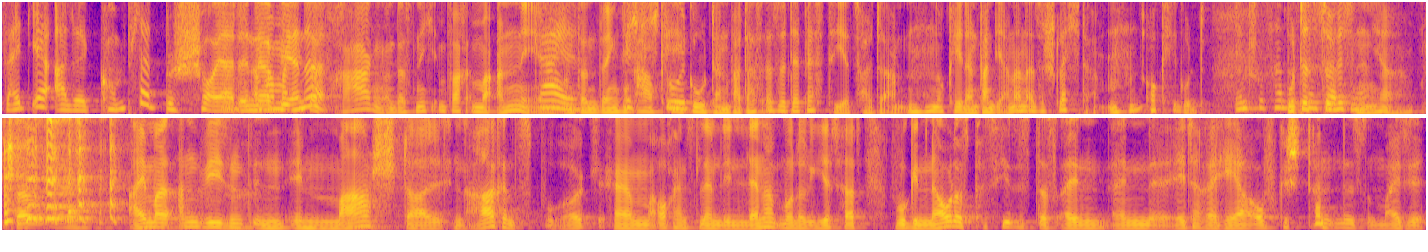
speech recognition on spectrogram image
seid ihr alle komplett bescheuert das in einfach der mal Birne? hinterfragen und das nicht einfach immer annehmen Geil. und dann denken, Richtig ah, okay, gut. gut. dann war das also der Beste jetzt heute Abend. Mhm, okay, dann waren die anderen also schlechter. Mhm, okay, gut. Interessantes Gut, das zu wissen, ne? ja. Ich war äh, einmal anwesend in, im Marstall in Ahrensburg, ähm, auch ein Slam, den Lennart moderiert hat, wo genau das passiert ist, dass ein, ein älterer Herr aufgestanden ist und meinte,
